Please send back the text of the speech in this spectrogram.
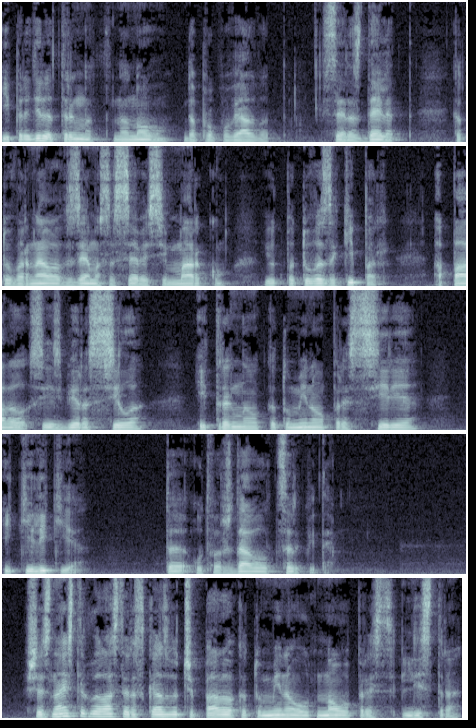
и преди да тръгнат наново да проповядват, се разделят, като Варнава взема със себе си Марко и отпътува за Кипър, а Павел се избира сила и тръгнал като минал през Сирия и Киликия, да утвърждавал църквите. В 16 глава се разказва, че Павел като минал отново през Листра,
